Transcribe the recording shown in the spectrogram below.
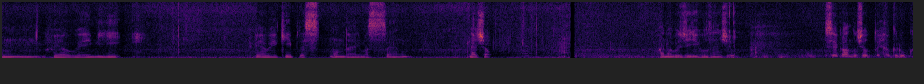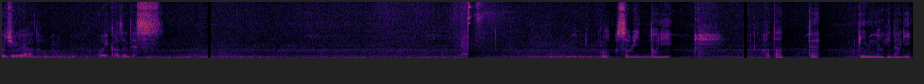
うん。フェアウェイ右。フェアウェイキープです。問題ありません。ナイスショ花藤里穂選手。セカンドショット160ヤード。追い風です。おソリッドに当たってピンの左。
